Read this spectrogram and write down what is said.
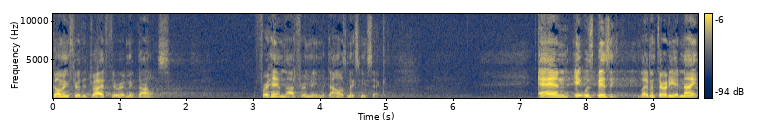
going through the drive through at McDonald's. For him, not for me. McDonald's makes me sick. And it was busy. 11:30 at night.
